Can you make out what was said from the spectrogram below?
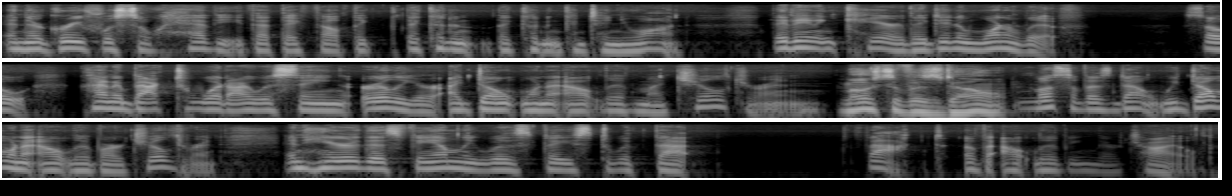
And their grief was so heavy that they felt they, they couldn't they couldn't continue on. They didn't care. They didn't want to live. So kind of back to what i was saying earlier i don't want to outlive my children. Most of us don't. most of us don't. We don't want to outlive our children. And here this family was faced with that fact of outliving their child.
